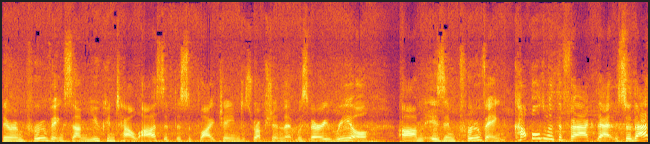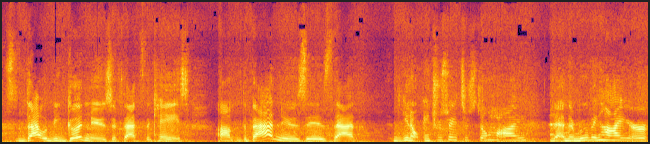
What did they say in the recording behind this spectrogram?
they're improving some. You can tell us if the supply chain disruption that was very real um, is improving, coupled with the fact that, so that's that would be good news if that's the case. Um, the bad news is that you know, interest rates are still high and they're moving higher,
